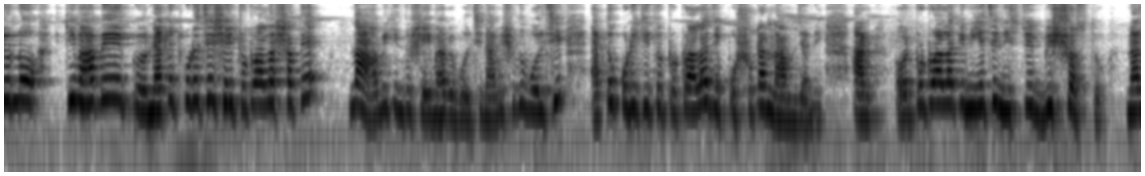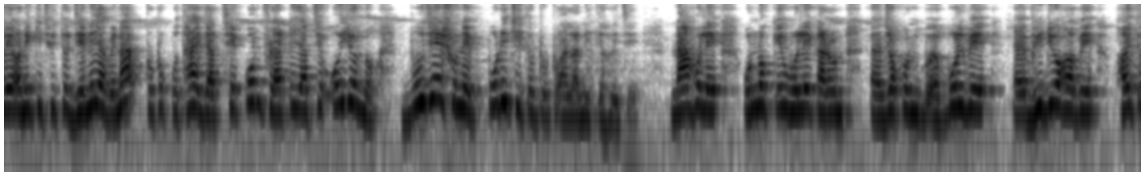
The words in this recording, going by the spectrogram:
জন্য কীভাবে ন্যাকেট করেছে সেই টোটোওয়ালার সাথে? না, আমি কিন্তু সেইভাবে বলছি না। আমি শুধু বলছি, এত পরিচিত টোটোওয়ালা যে পোষ্যটার নাম জানে। আর ও টোটোওয়ালাকে নিয়েছে নিশ্চয়ই বিশ্বস্ত। নালে অনেক কিছুই তো জেনে যাবে না, টোটো কোথায় যাচ্ছে, কোন ফ্ল্যাটে যাচ্ছে, ওই জন্য বুঝে শুনে পরিচিত টোটোওয়ালা নিতে হয়েছে। না হলে অন্য কেউ হলে কারণ যখন বলবে ভিডিও হবে, হয়তো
